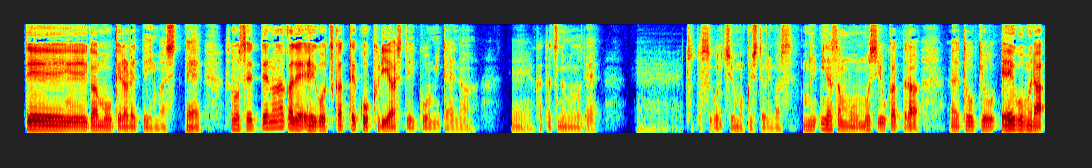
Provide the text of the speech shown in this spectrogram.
定が設けられていましてその設定の中で英語を使ってこうクリアしていこうみたいな、えー、形のもので、えー、ちょっとすごい注目しております。皆さんももしよかったら東京英語村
